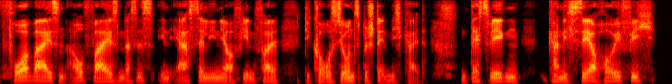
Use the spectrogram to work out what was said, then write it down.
vorweisen, aufweisen? Das ist in erster Linie auf jeden Fall die Korrosionsbeständigkeit. Und deswegen kann ich sehr häufig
